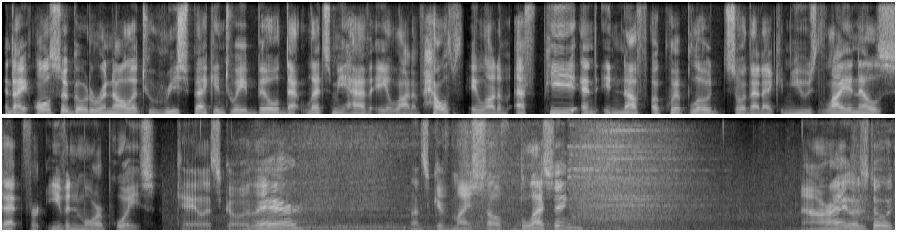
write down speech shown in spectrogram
And I also go to Rennala to respec into a build that lets me have a lot of health, a lot of FP, and enough equip load so that I can use Lionel's set for even more poise. Okay, let's go there. Let's give myself blessing. All right, let's do it.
